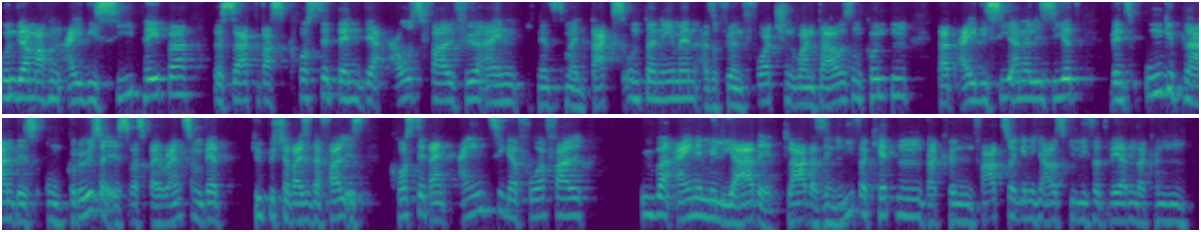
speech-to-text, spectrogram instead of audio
Und wir haben auch ein IDC-Paper, das sagt, was kostet denn der Ausfall für ein, ich nenne es mal DAX-Unternehmen, also für einen Fortune 1000 Kunden. Da hat IDC analysiert, wenn es ungeplant ist und größer ist, was bei Ransomware typischerweise der Fall ist, kostet ein einziger Vorfall über eine Milliarde. Klar, da sind Lieferketten, da können Fahrzeuge nicht ausgeliefert werden, da können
